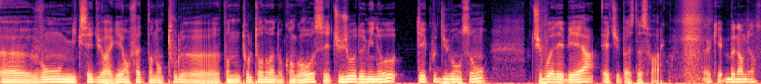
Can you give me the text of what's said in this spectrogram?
euh, vont mixer du reggae en fait pendant tout le pendant tout le tournoi. Donc en gros, c'est tu joues au domino, t'écoutes du bon son, tu bois des bières et tu passes ta soirée. quoi. Ok, bonne ambiance.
